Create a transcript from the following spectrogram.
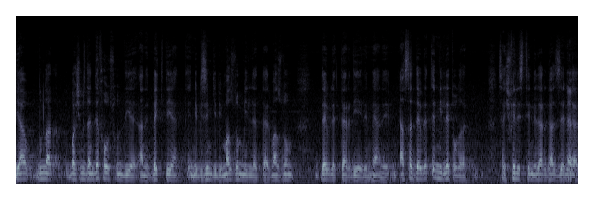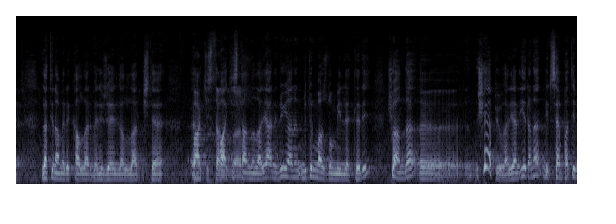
ya bunlar başımızdan defolsun diye hani bekleyen değil mi? Bizim gibi mazlum milletler, mazlum devletler diyelim yani aslında devlet de millet olarak mesela Filistinliler, Gazze'liler, Evet. Latin Amerikalılar, Venezuelalılar işte Pakistanlılar. Pakistanlılar yani dünyanın bütün mazlum milletleri şu anda e, şey yapıyorlar. Yani İran'a bir sempati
